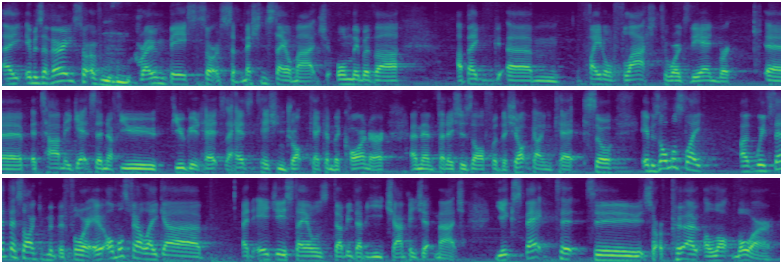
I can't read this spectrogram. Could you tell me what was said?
I, it was a very sort of mm-hmm. ground-based sort of submission style match, only with a a big um, final flash towards the end where uh, Itami gets in a few few good hits, a hesitation drop kick in the corner, and then finishes off with the shotgun kick. So it was almost like uh, we've said this argument before. It almost felt like a an AJ Styles WWE Championship match. You expect it to sort of put out a lot more,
